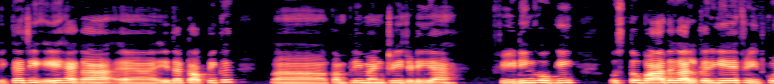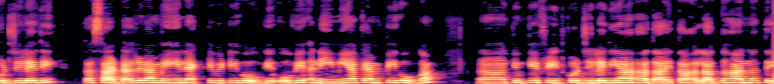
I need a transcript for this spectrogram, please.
ਠੀਕ ਹੈ ਜੀ, ਇਹ ਹੈਗਾ ਇਹਦਾ ਟੌਪਿਕ ਕੰਪਲੀਮੈਂਟਰੀ ਜਿਹੜੀ ਆ ਫੀਡਿੰਗ ਹੋਗੀ ਉਸ ਤੋਂ ਬਾਅਦ ਗੱਲ ਕਰੀਏ ਫਰੀਦਕੋਟ ਜ਼ਿਲ੍ਹੇ ਦੀ, ਤਾਂ ਸਾਡਾ ਜਿਹੜਾ ਮੇਨ ਐਕਟੀਵਿਟੀ ਹੋਊਗੀ, ਉਹ ਵੀ ਅਨੀਮੀਆ ਕੈਂਪ ਹੀ ਹੋਊਗਾ। ਕਿਉਂਕਿ ਫਰੀਦਕੋਟ ਜ਼ਿਲ੍ਹੇ ਦੀਆਂ ਹਦਾਇਤਾਂ ਅਲੱਗ ਹਨ ਅਤੇ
